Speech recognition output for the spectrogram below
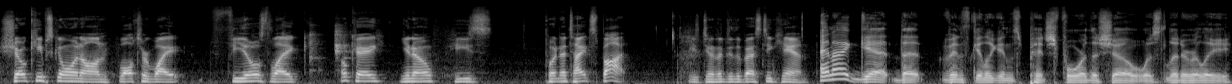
Show keeps going on. Walter White feels like okay, you know, he's put in a tight spot. He's doing to do the best he can. And I get that Vince Gilligan's pitch for the show was literally,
